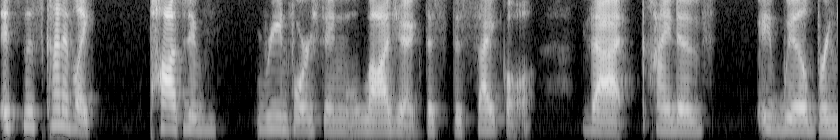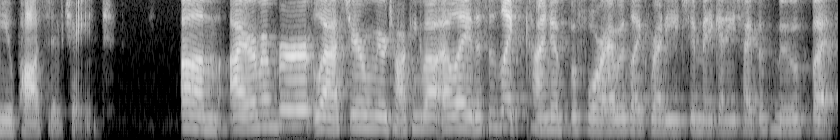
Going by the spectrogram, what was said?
it's this kind of like positive reinforcing logic, this this cycle that kind of it will bring you positive change. Um, I remember last year when we were talking about LA, this is like kind of before I was like ready to make any type of move, but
